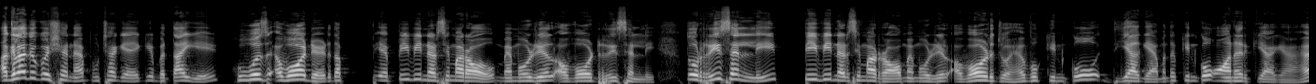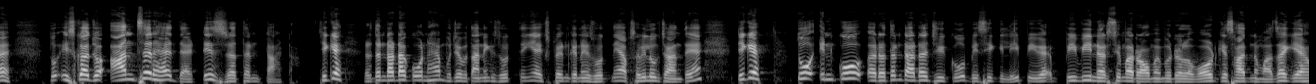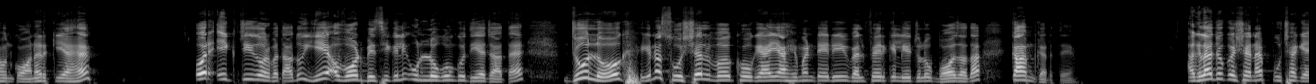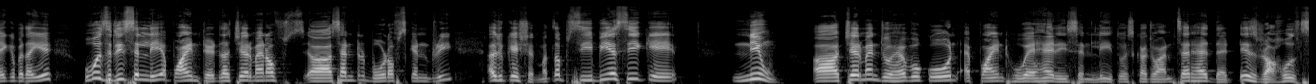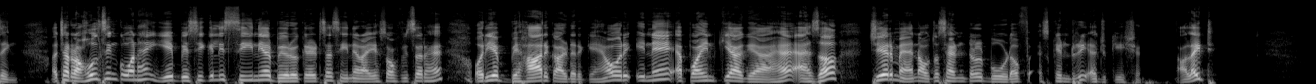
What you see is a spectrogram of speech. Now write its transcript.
अगला जो क्वेश्चन है, पूछा गया है कि बताइए who was awarded the PV Narasimha Rao memorial award recently तो recently PV Narasimha Rao memorial award जो है वो किनको दिया गया मतलब किनको ऑनर किया गया है? तो इसका जो आंसर है दैट इज़ रतन टाटा। ठीक है? रतन टाटा कौन है? मुझे बताने की ज़रूरत नहीं है एक्सप्लेन करने की ज़रूरत नहीं है, आप सभी लोग जानते हैं। ठीक है? तो इनको रतन टाटा जी को basically PV Narasimha Rao memorial award के साथ नवाजा गया है, उनको ऑनर किया है। और एक चीज़ और बता दूँ, ये अवार्ड बेसिकली उन लोगों को दिया जाता है, जो लोग यू नो सोशल वर्क हो गया या ह्यूमनिटेरियन वेलफेयर के लिए जो लोग बहुत ज़्यादा काम करते हैं। अगला जो क्वेश्चन है पूछा गया है कि बताइए was recently appointed the chairman of central board of secondary education मतलब सीबीएसई e के न्यू चेयरमैन uh, जो है वो कौन अपॉइंट हुए हैं रिसेंटली तो इसका जो आंसर है दैट इज़ राहुल सिंह अच्छा राहुल सिंह कौन है? ये बेसिकली सीनियर ब्यूरोक्रेट्स है सीनियर आईएएस ऑफिसर हैं और ये बिहार कार्डर के हैं और इन्हें अपॉइंट किया गया है as a chairman of the central board of secondary education right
